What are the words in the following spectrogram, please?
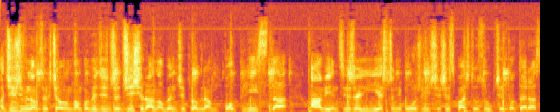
A dziś w nocy chciałbym wam powiedzieć, że dziś rano będzie program Poplista, a więc jeżeli jeszcze nie położyliście się spać, to zróbcie to teraz,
